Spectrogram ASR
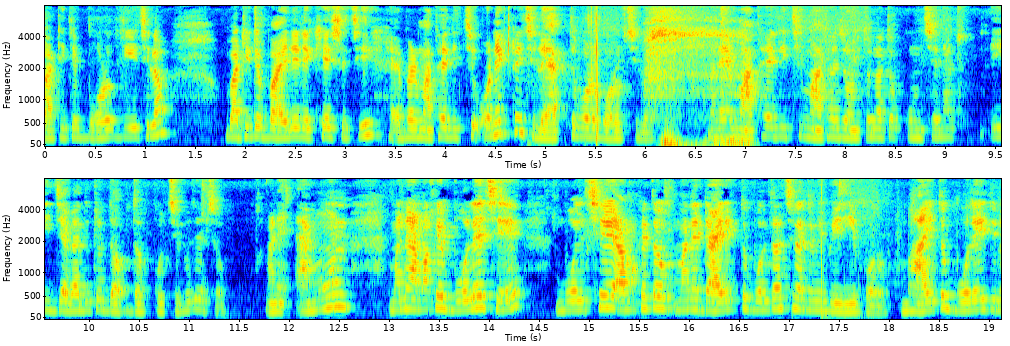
বাটিতে বরফ দিয়েছিলাম, বাটিটা বাইরে রেখে এসেছি। এবার মাথায় দিচ্ছি, অনেকটাই ছিল, এত বড় বরফ ছিল। মানে মাথায় দিচ্ছি, মাথা যন্ত্রণা তো কমছে না, এই জায়গা দুটো দপদপ করছে, বুঝেছ? মানে এমন মানে আমাকে বলেছে, বলছে, আমাকে তো মানে ডাইরেক্ট তো বলতে পারছে না তুমি বেরিয়ে পড়ো। ভাই তো বলেই দিল,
